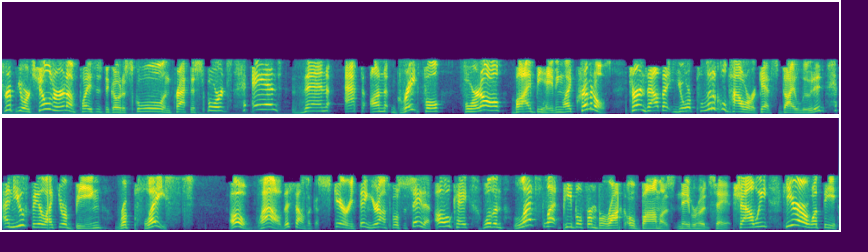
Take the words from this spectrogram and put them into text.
strip your children of places to go to school and practice sports, and then act ungrateful for it all by behaving like criminals. Turns out that your political power gets diluted and you feel like you're being replaced. Oh, wow, this sounds like a scary thing. You're not supposed to say that. Oh, okay. Well, then let's let people from Barack Obama's neighborhood say it, shall we? Here are what the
